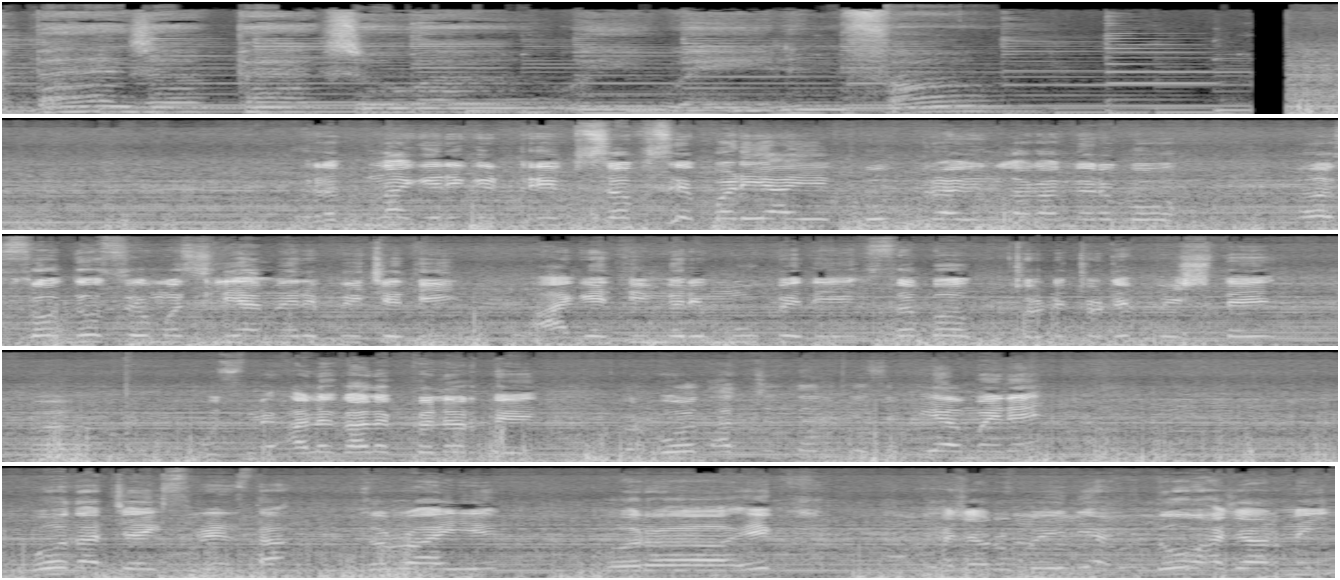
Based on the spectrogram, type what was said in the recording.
Our bags are packed, so what we waiting for? Ratnagiri की ट्रिप सबसे बढ़िया ये खूब ड्राइविंग लगा मेरे को सौ दो सौ मछलियाँ मेरे पीछे थी आगे थी मेरे मुँह पे थी सब छोटे छोटे फ़िश थे उसमें अलग अलग कलर थे और बहुत अच्छे तरीके से किया मैंने बहुत अच्छा एक्सपीरियंस था। ज़रूर आइए। और एक हज़ार रुपये दिया। दो हज़ार नहीं।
